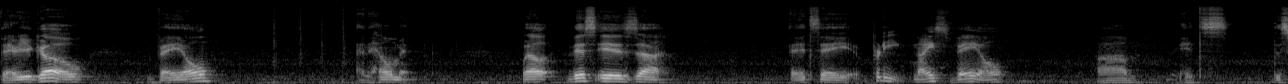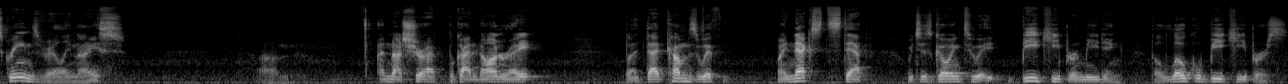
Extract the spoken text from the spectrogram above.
There you go. Veil and helmet. Well, this is uh, it's a pretty nice veil. Um, it's the screen's really nice. Um, I'm not sure I've got it on right, but that comes with my next step, which is going to a beekeeper meeting, the local beekeepers,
